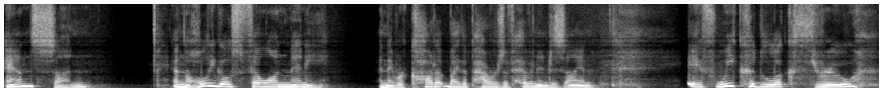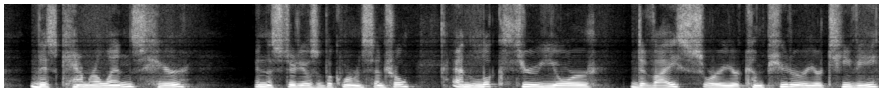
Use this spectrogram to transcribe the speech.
and Son. And the Holy Ghost fell on many, and they were caught up by the powers of heaven into Zion. If we could look through this camera lens here in the studios of Book Mormon Central and look through your device or your computer or your TV,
